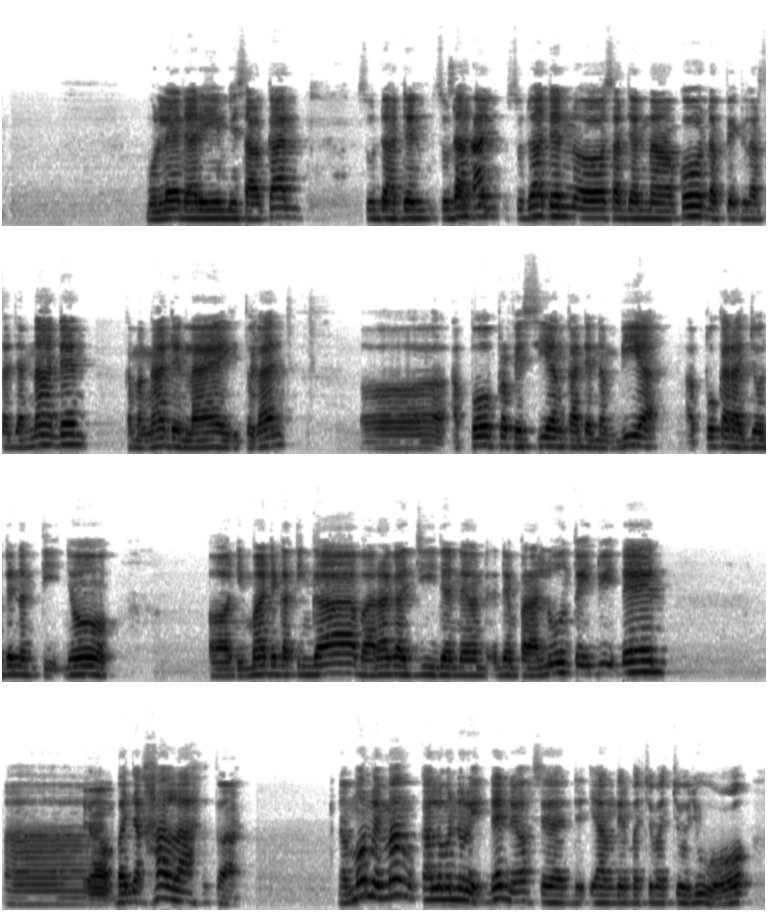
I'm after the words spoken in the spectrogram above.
Mulai dari misalkan sudah den sudah Misalkan? den sudah den eh, sarjana ko dapat gelar sarjana den kemangaden lah gitu kan eh apa profesi yang kaden nambia apa karajo den nantinya uh, di mana dia tinggal, bara gaji dan yang dan perlu untuk duit den. Uh, Ya. banyak hal lah gitu ah. Namun memang kalau menurut Den ya, saya yang Den baca-baca juga,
